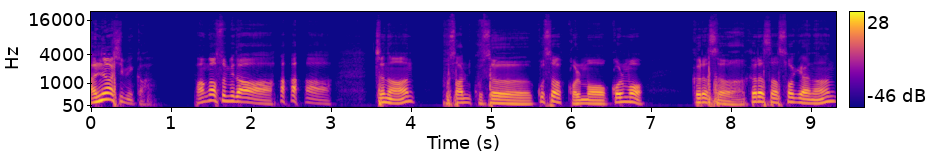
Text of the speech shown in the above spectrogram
안녕하십니까. 반갑습니다. 저는 부산 구석구석 골목 골목 걸어서 걸어서 소개하는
